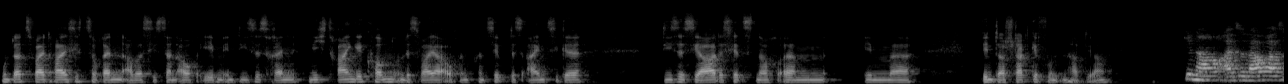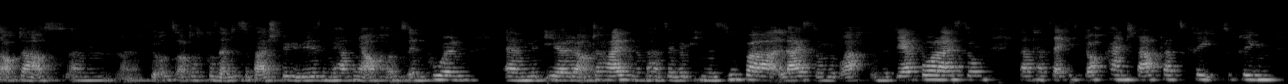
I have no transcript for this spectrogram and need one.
unter 2,30 zu rennen, aber sie ist dann auch eben in dieses Rennen nicht reingekommen und es war ja auch im Prinzip das einzige dieses Jahr, das jetzt noch ähm, im äh, Winter stattgefunden hat, ja. Genau, also Laura ist auch da aus, ähm, äh, für uns auch das präsenteste Beispiel gewesen. Wir hatten ja auch uns in Polen ähm, mit ihr da unterhalten und da hat sie ja wirklich eine super Leistung gebracht. Und mit der Vorleistung dann tatsächlich doch keinen Startplatz krieg zu kriegen,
